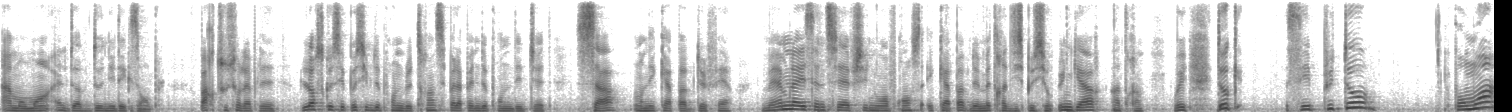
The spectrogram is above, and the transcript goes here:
à un moment, elles doivent donner l'exemple partout sur la planète. Lorsque c'est possible de prendre le train, c'est pas la peine de prendre des jets. Ça, on est capable de le faire. Même la SNCF chez nous en France est capable de mettre à disposition une gare, un train. Oui. Donc, c'est plutôt, pour moi,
